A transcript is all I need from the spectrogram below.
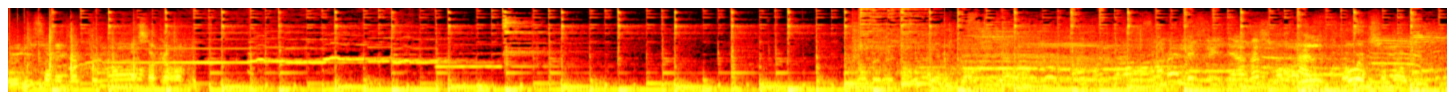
Nous sommes exactement À 142. Elles sont belles les filles, il y a vachement de taille. Ah bah ouais, elles sont belles.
